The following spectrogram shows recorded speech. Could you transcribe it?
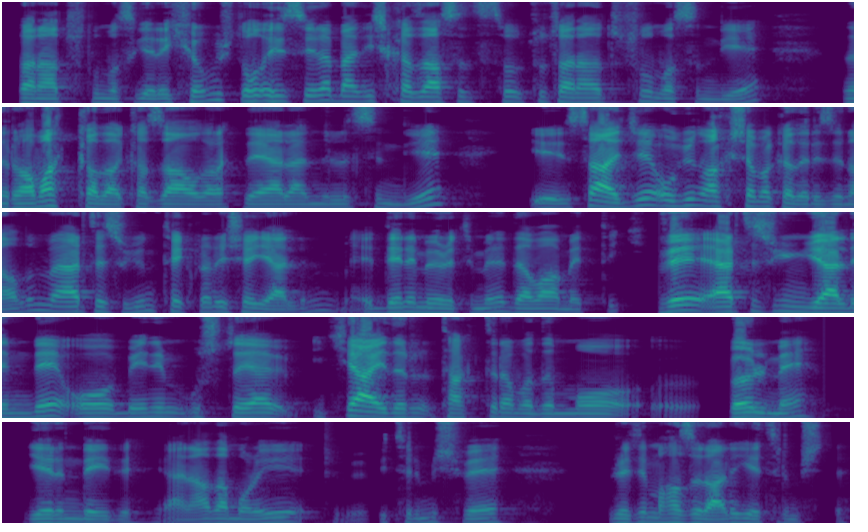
tutanağı tutulması gerekiyormuş. Dolayısıyla ben iş kazası tut- tutanağı tutulmasın diye yani ramak kala kaza olarak değerlendirilsin diye e, sadece o gün akşama kadar izin aldım ve ertesi gün tekrar işe geldim. E, deneme üretimine devam ettik. Ve ertesi gün geldiğimde o benim ustaya iki aydır taktıramadığım o e, bölme yerindeydi. Yani adam orayı bitirmiş ve üretimi hazır hale getirmişti.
